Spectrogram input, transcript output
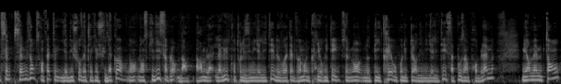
c'est amusant parce qu'en fait, il y a des choses avec lesquelles je suis d'accord dans, ce qu'il dit. Simplement, bah, par exemple, la, lutte contre les inégalités devrait être vraiment une priorité. Absolument, notre pays très reproducteur d'inégalités, ça pose un problème. Mais en même temps,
